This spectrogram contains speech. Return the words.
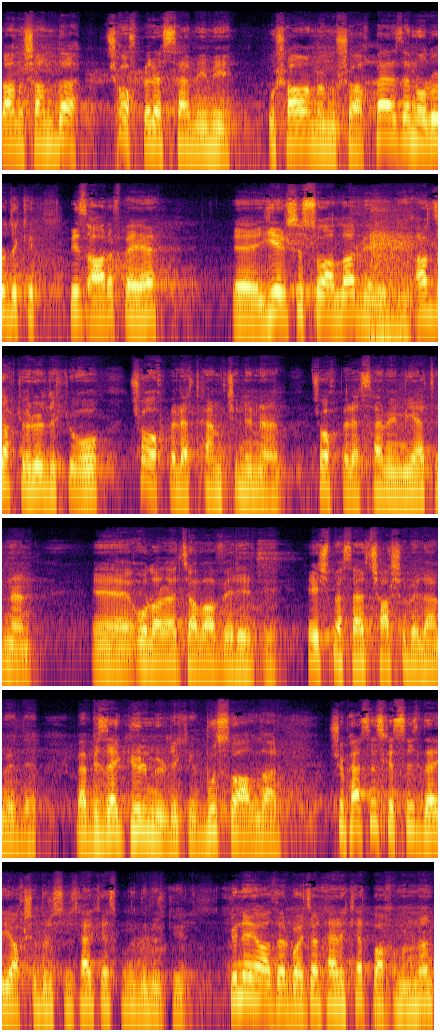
danışanda çox belə səmimi, uşaqla uşaq. Bəzən olurdu ki, biz Arif bəyə e, yersiz suallar verirdik. Ancaq görürdük ki, o çox belə təmkinlə, çox belə səmimiyyətlə e, onlara cavab verirdi. Heç məsələn çaşıb eləmirdi və bizə gülmürdü ki, bu suallar şübhəsiz ki, siz də yaxşı bilirsiniz, hər kəs bunu bilir ki, Güney Azərbaycan hərəkət baxımından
